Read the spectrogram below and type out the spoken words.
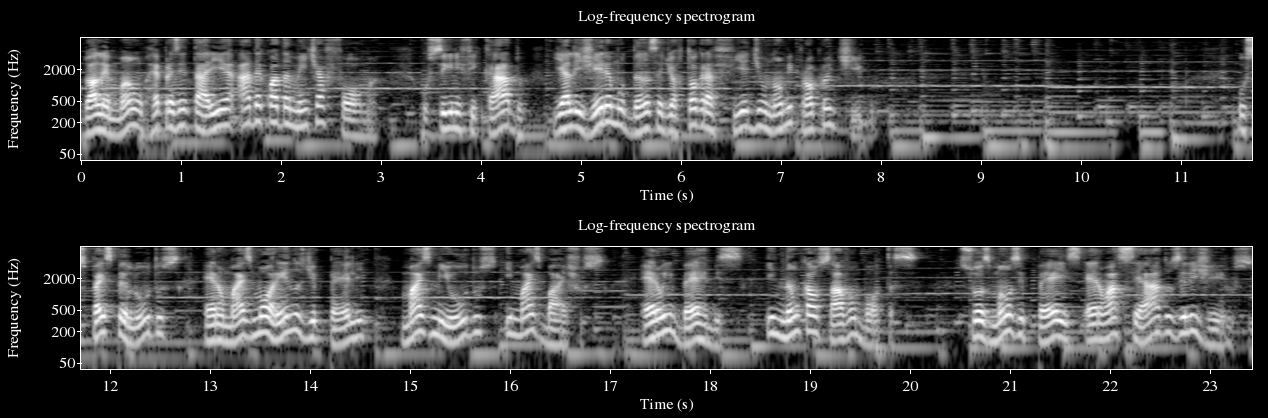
do alemão, representaria adequadamente a forma, o significado e a ligeira mudança de ortografia de um nome próprio antigo. Os pés peludos eram mais morenos de pele, mais miúdos e mais baixos. Eram imberbes e não calçavam botas. Suas mãos e pés eram asseados e ligeiros,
